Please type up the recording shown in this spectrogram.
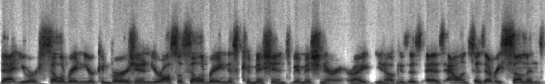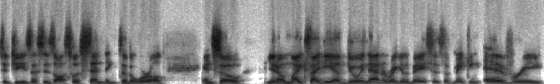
that you are celebrating your conversion you're also celebrating this commission to be a missionary right you know because mm-hmm. as, as alan says every summons to jesus is also ascending to the world and so you know mike's idea of doing that on a regular basis of making every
